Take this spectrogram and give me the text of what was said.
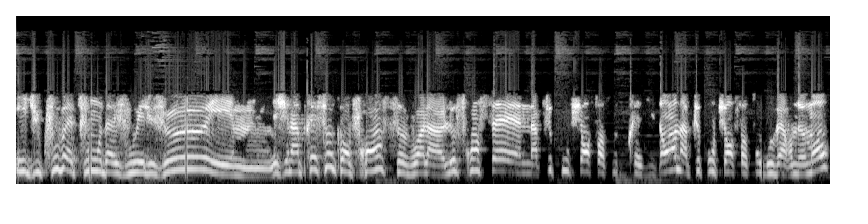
Et du coup, bah, tout le monde a joué le jeu. Et hum, j'ai l'impression qu'en France, voilà, le Français n'a plus confiance en son président, n'a plus confiance en son gouvernement.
